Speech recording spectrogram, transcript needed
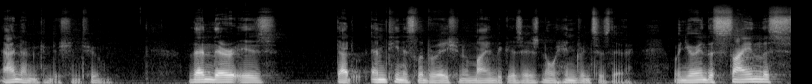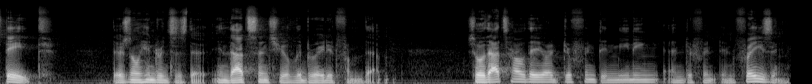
and unconditioned too, then there is that emptiness liberation of mind because there's no hindrances there. When you're in the signless state, there's no hindrances there. In that sense, you're liberated from them. So that's how they are different in meaning and different in phrasing.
